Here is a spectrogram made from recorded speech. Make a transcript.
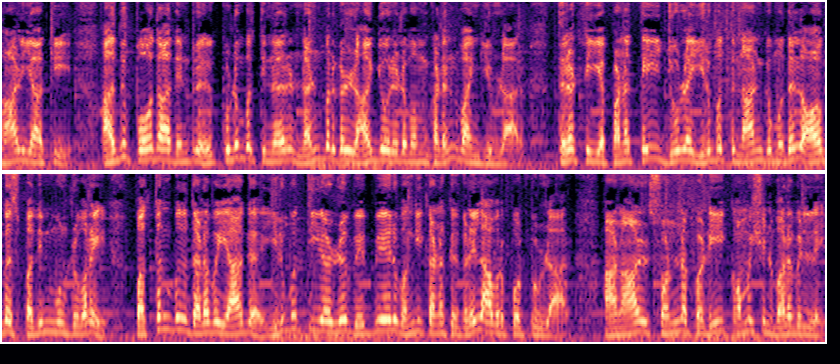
காலியாக்கி அது போதாதென்று குடும்பத்தினர் நண்பர்கள் ஆகியோரிடமும் கடன் வாங்கியுள்ளார். திரட்டிய பணத்தை ஜூலை இருபத்தி நான்கு முதல் ஆகஸ்ட் பதிமூன்று வரை பத்தொன்பது தடவையாக இருபத்தி ஏழு வெவ்வேறு வங்கிக் கணக்குகளில் அவர் போட்டுள்ளார். ஆனால் சொன்னபடி கமிஷன் வரவில்லை.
